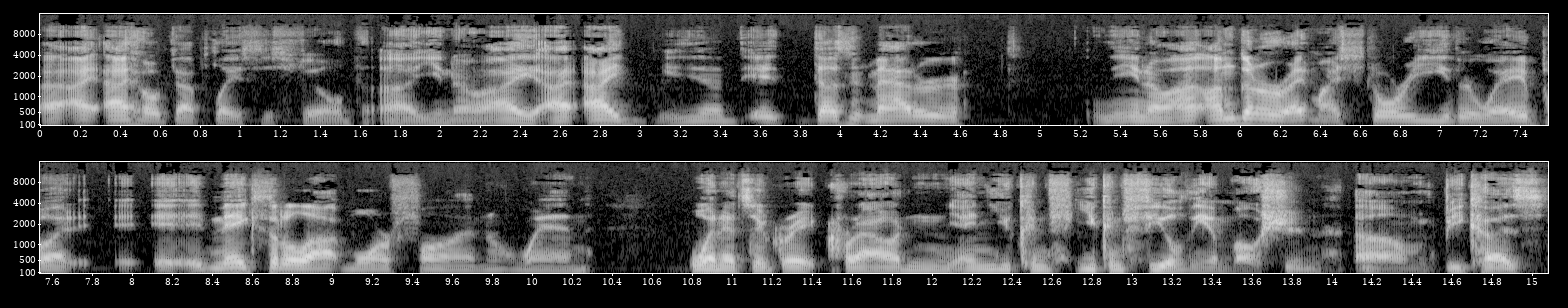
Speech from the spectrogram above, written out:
I, I hope that place is filled. Uh, you know, I, I, I, you know, it doesn't matter. You know, I, am going to write my story either way, but it, it, makes it a lot more fun when when it's a great crowd and, and you can you can feel the emotion um, because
